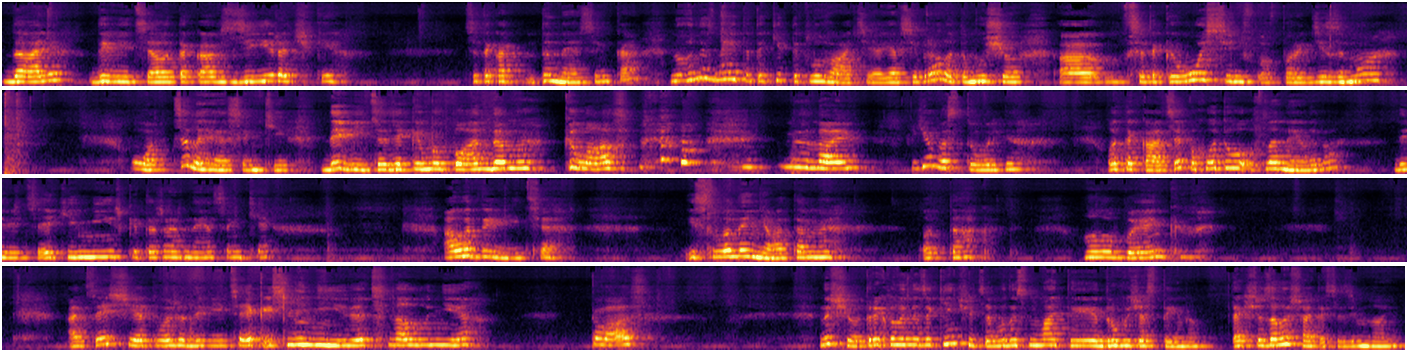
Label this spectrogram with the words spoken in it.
Далі, дивіться, от така в зірочки. Це така тонесенька. Ну, вони, знаєте, такі теплуваті. Я всі брала, тому що все-таки осінь, впереді зима. О, це легесенькі. Дивіться, з якими пандами. Клас. Не знаю. Я в восторгі. Отака. Це, походу, фланелева. Дивіться, які мішки теж гарнесенькі. А от дивіться. І слоненятами. Отак. от. Голубенькими. А це ще теж, дивіться, якийсь лінівець на луні. Клас. Ну що, три хвилини закінчується, буду знімати другу частину. Так що залишайтеся зі мною.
